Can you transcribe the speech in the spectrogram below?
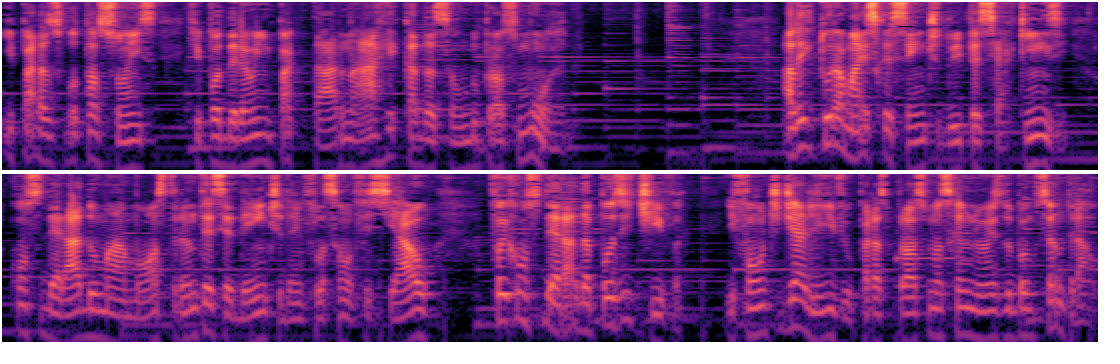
e para as votações que poderão impactar na arrecadação do próximo ano. A leitura mais recente do IPCA 15, considerado uma amostra antecedente da inflação oficial, foi considerada positiva e fonte de alívio para as próximas reuniões do Banco Central.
